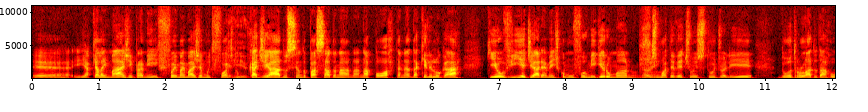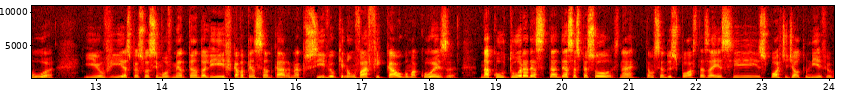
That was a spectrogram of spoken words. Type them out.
É, e aquela imagem, para mim, foi uma imagem muito forte, do Terrível. cadeado sendo passado na, na, na porta né, daquele lugar que eu via diariamente como um formigueiro humano. Né? O. Sport TV tinha um estúdio ali do outro lado da rua e eu via as pessoas se movimentando ali e ficava pensando, cara, não é possível que não vá ficar alguma coisa na cultura dessa- dessas pessoas, né? Estão sendo expostas a esse esporte de alto nível.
